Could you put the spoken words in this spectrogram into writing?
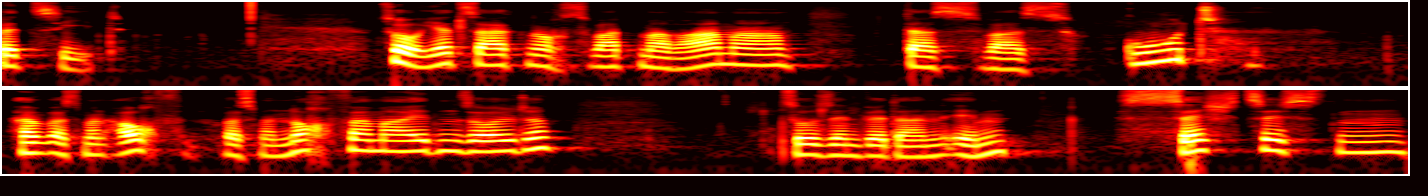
bezieht. So, jetzt sagt noch Svatmarama, das was gut, äh, was man auch, was man noch vermeiden sollte. So sind wir dann im 60.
